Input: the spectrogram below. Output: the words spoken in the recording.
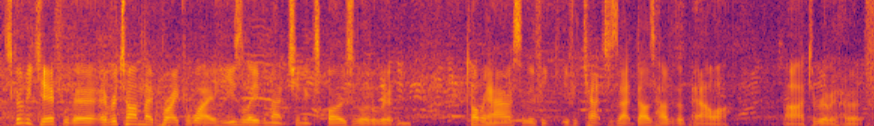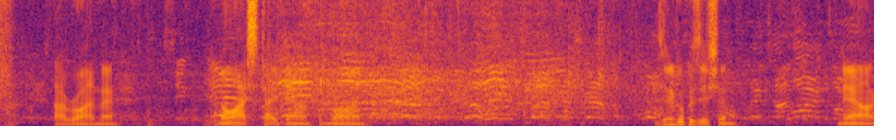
he's got to be careful there. Every time they break away, he's leaving that chin exposed a little bit. And Tommy Harrison, if he, if he catches that, does have the power uh, to really hurt uh, Ryan there. Nice takedown from Ryan. He's in a good position. Now,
